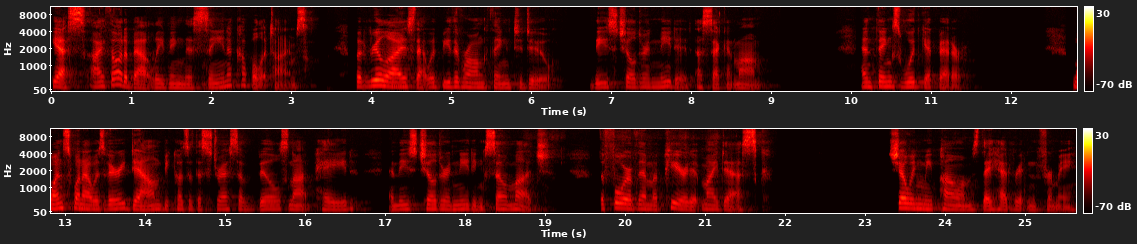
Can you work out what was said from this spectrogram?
Yes, I thought about leaving this scene a couple of times, but realized that would be the wrong thing to do. These children needed a second mom. And things would get better. Once, when I was very down because of the stress of bills not paid and these children needing so much, the four of them appeared at my desk, showing me poems they had written for me.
